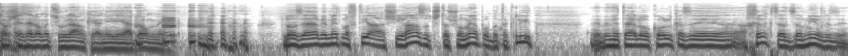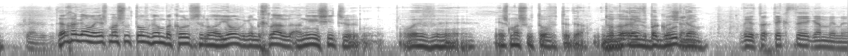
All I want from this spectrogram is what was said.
טוב שזה לא מצולם, כי אני אדום. לא, זה היה באמת מפתיע, השירה הזאת שאתה שומע פה בתקליט, ובאמת היה לו קול כזה אחר קצת, זמיר וזה. כן, דרך אגב, יש משהו טוב גם בקול שלו היום, וגם בכלל, אני אישית שאוהב, אה, יש משהו טוב, אתה יודע. בהתבגרות. גם. וטקסט אה, גם אה,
